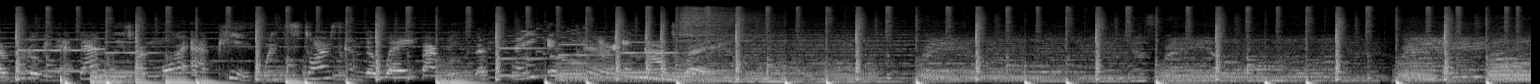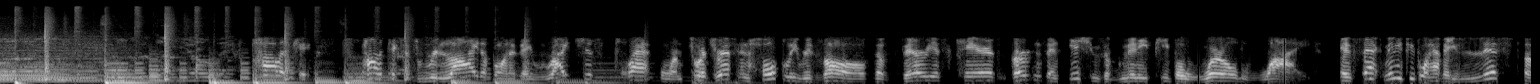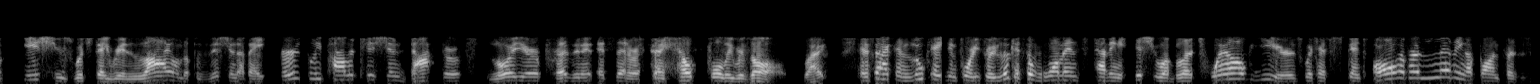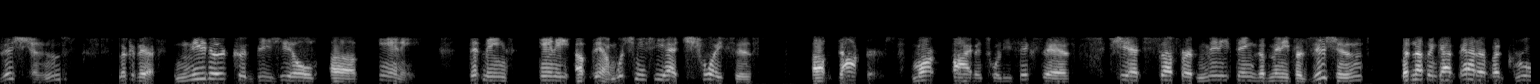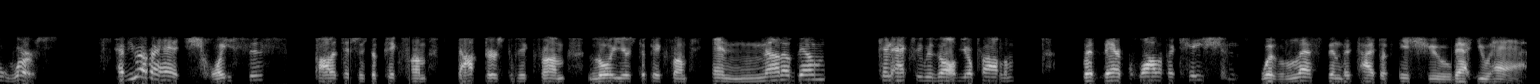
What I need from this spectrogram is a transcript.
are proving that families are more at peace when storms come their way by reading the faith and prayer in God's Word. Politics. Politics is relied upon as a righteous platform to address and hopefully resolve the various cares, burdens, and issues of many people worldwide. In fact, many people have a list of issues which they rely on the position of a earthly politician, doctor, lawyer, president, etc., to help fully resolve, right? In fact, in Luke 18:43, look at the woman having an issue of blood 12 years, which had spent all of her living upon physicians. Look at there. Neither could be healed of any. That means any of them, which means he had choices of doctors. Mark 5 and 26 says, she had suffered many things of many physicians, but nothing got better but grew worse. Have you ever had choices, politicians to pick from, doctors to pick from, lawyers to pick from, and none of them can actually resolve your problem? But their qualification was less than the type of issue that you have.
